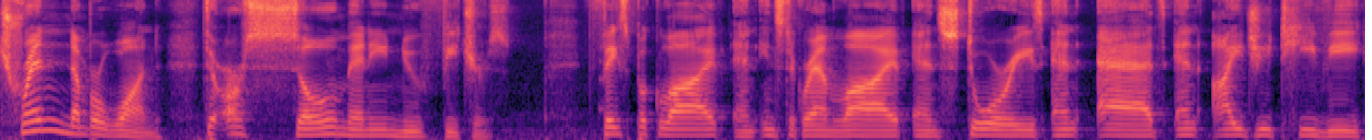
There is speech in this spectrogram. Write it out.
Trend number one: there are so many new features Facebook Live and Instagram Live and stories and ads and IGTV.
